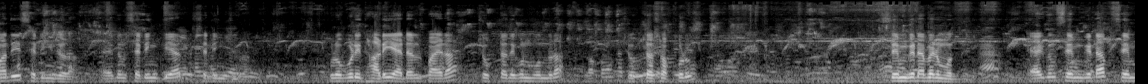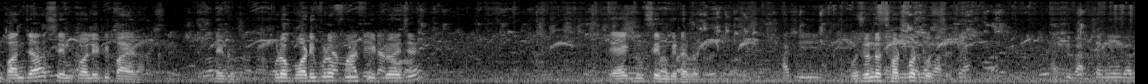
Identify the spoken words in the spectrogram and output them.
মাদি সেটিং জোড়া, একদম সেটিং পেয়ার সেটিং জোড়া। পুরোপুরি ধাড়ি অ্যাডাল্ট পায়রা। চোখটা দেখুন বন্ধুরা, চোখটা সব করুন। সেম গেট আপের মধ্যে। একদম সেম গেট আপ সেম পাঞ্জা সেম কোয়ালিটি পায়রা। দেখুন পুরো বডি পুরো ফুল ফিট রয়েছে। একদম সেম গেট আপের প্রচণ্ড ছটফট করছে। হাসি বাচ্চা নিয়ে গেল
